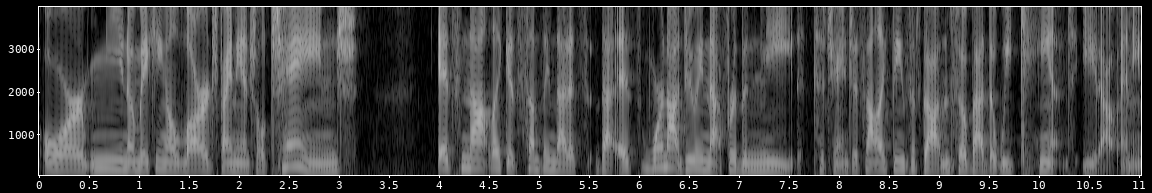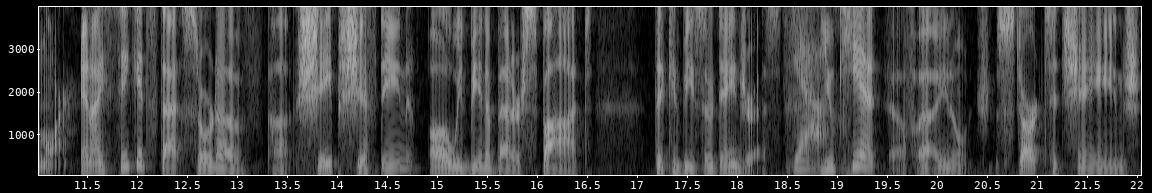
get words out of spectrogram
or you know making a large financial change, it's not like it's something that it's that it's we're not doing that for the need to change. It's not like things have gotten so bad that we can't eat out anymore. And I think it's that sort of uh, shape shifting, oh, we'd be in a better spot that can be so dangerous. Yeah. You can't, uh, uh, you know, start to change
